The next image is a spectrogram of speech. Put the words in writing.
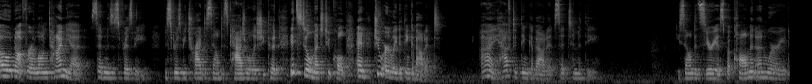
Oh, not for a long time yet, said Mrs. Frisby. Miss Frisby tried to sound as casual as she could. It's still much too cold and too early to think about it. I have to think about it, said Timothy. He sounded serious, but calm and unworried.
